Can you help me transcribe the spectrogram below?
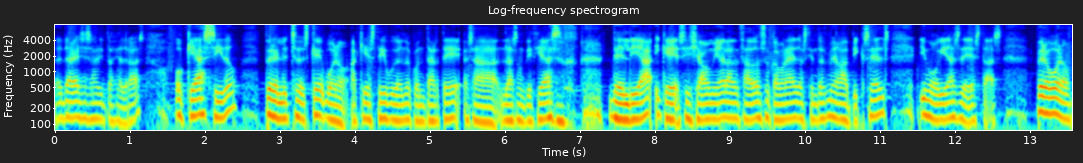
dar ese salto hacia atrás. O qué ha sido. Pero el hecho es que, bueno, aquí estoy pudiendo contarte, o sea, las noticias del día y que si Xiaomi ha lanzado su cámara de 200 megapíxeles y movidas de estas. Pero bueno,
